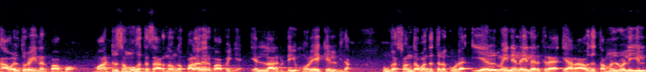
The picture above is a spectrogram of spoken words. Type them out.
காவல்துறையினர் பார்ப்போம். மாற்று சமூகத்தை சார்ந்தவங்க பல பேர் பார்ப்பீங்க. எல்லார்கிட்டையும் ஒரே கேள்வி தான் உங்கள் சொந்த பந்தத்தில் கூட ஏழ்மை நிலையில் இருக்கிற யாராவது தமிழ் வழியில்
